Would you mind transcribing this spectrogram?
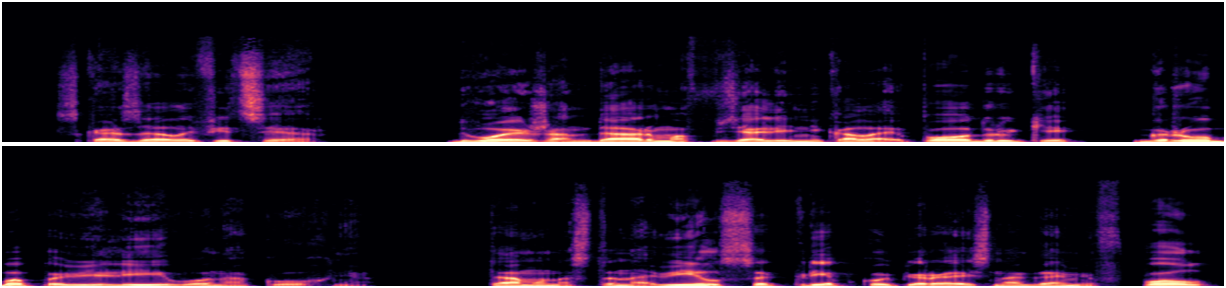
— сказал офицер. Двое жандармов взяли Николая под руки, грубо повели его на кухню. Там он остановился, крепко упираясь ногами в пол,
